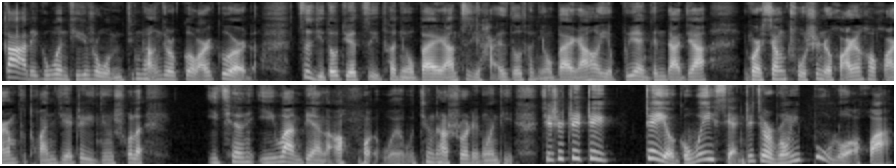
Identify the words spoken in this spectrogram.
大的一个问题就是，我们经常就是各玩各的，自己都觉得自己特牛掰，然后自己孩子都特牛掰，然后也不愿意跟大家一块相处，甚至华人和华人不团结，这已经说了一千一万遍了啊！我我我经常说这个问题，其实这这这有个危险，这就是容易部落化。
